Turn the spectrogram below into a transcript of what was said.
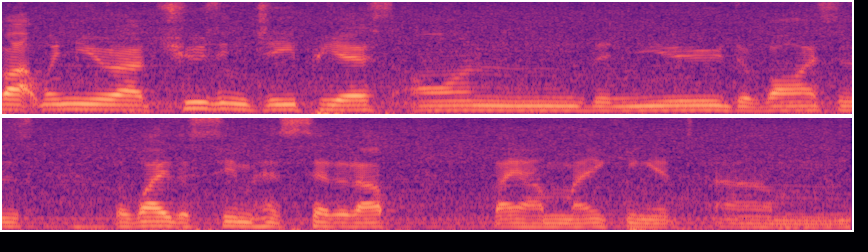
but when you are choosing GPS on the new devices, the way the sim has set it up, they are making it. Um,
